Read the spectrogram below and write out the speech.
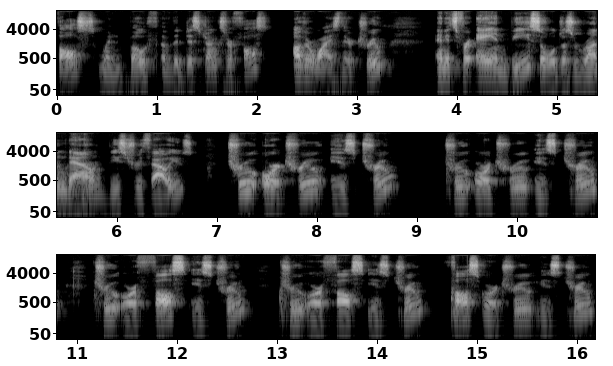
false when both of the disjuncts are false. Otherwise, they're true. And it's for A and B, so we'll just run down these truth values. True or true is true. True or true is true. True or false is true. True or false is true. False or true is true.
